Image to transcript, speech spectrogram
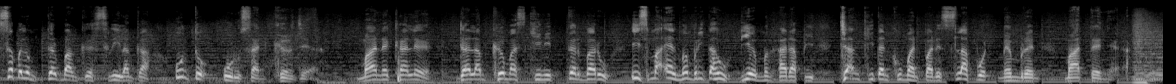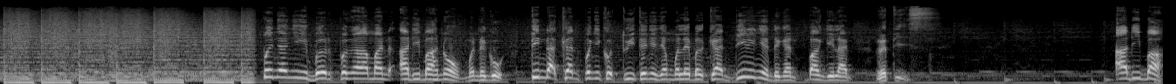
sebelum terbang ke Sri Lanka untuk urusan kerja. Manakala dalam kemas kini terbaru, Ismail memberitahu dia menghadapi jangkitan kuman pada selaput membran matanya. Penyanyi berpengalaman Adi Bahno menegur tindakan pengikut Twitternya yang melabelkan dirinya dengan panggilan retis. Adibah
